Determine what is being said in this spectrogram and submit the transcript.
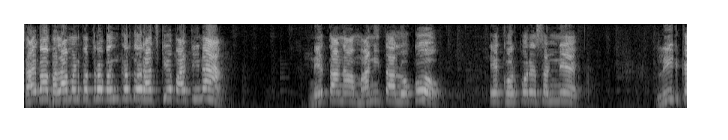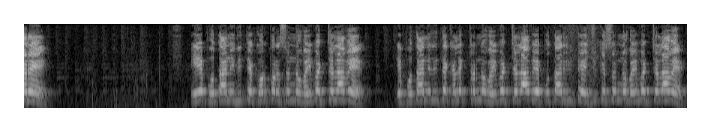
સાહેબા ભલામણ પત્રો બંધ કરી દો રાજકીય પાર્ટીના. નેતાના માનીતા લોકો એ કોર્પોરેશનને લીડ કરે. એ પોતાની રીતે કોર્પોરેશનનો વહીવટ ચલાવે. એ પોતાની રીતે કલેક્ટરનો વહીવટ ચલાવે, પોતાની રીતે એજ્યુકેશનનો વહીવટ ચલાવે.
